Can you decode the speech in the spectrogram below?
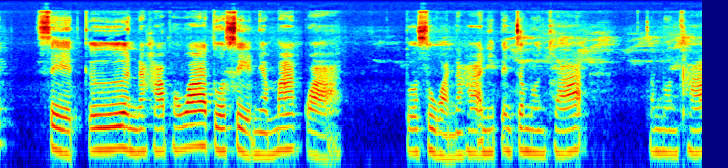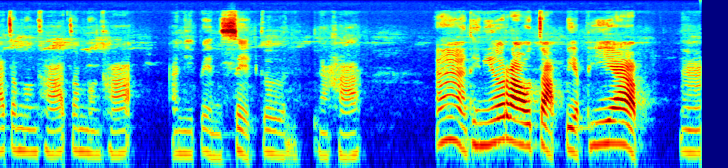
ทเศษเกินนะคะ เพราะว่าตัวเศษเนี่ยมากกว่าตัวส่วนนะคะ อันนี้เป็นจำนวนคะ จำนวนคะจำนวนคะจำนวนคะอันนี้เป็นเศษเกินนะคะอ่าทีนี้เราจะเปรียบเทียบนะ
